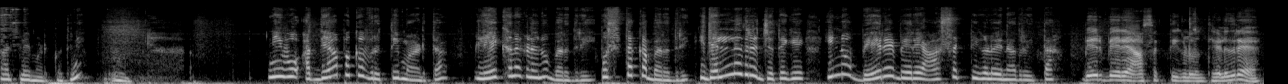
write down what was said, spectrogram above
ಹಾಡ್ ಪ್ಲೇ ಮಾಡ್ಕೋತೀನಿ. ನೀವು ಅಧ್ಯಾಪಕ ವೃತ್ತಿ ಮಾಡ್ತಾ ಲೇಖನಗಳನ್ನು ಬರೆದ್ರಿ ಪುಸ್ತಕ ಬರೆದ್ರಿ ಇದೆಲ್ಲದರ ಜೊತೆಗೆ ಇನ್ನೂ ಬೇರೆ ಬೇರೆ ಆಸಕ್ತಿಗಳು ಏನಾದರೂ ಇತ್ತಾ? ಬೇರೆ ಬೇರೆ ಆಸಕ್ತಿಗಳು ಅಂತ ಹೇಳಿದ್ರೆ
